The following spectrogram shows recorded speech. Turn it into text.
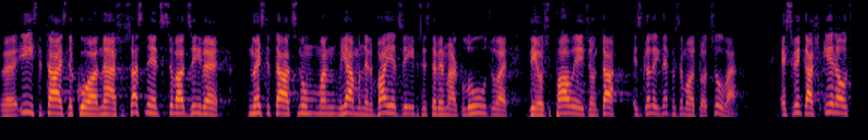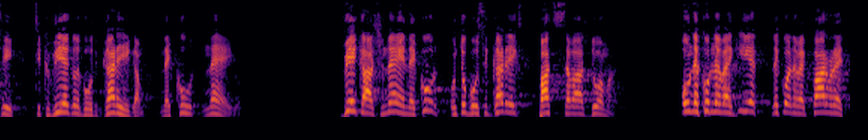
īsti tā es neko neesmu sasniedzis savā dzīvē. Nu, es te tāds, nu, man, jā, man ir vajadzības, es te vienmēr lūdzu, lai Dievs palīdz un tā. Es galīgi nepazemoju to cilvēku. Es vienkārši ieraudzīju, cik viegli būt garīgam, nekur neju. Vienkārši nē, nekur, un tu būsi garīgs pats savās domās. Un nekur nevajag iet, neko nevajag pārvarēt.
